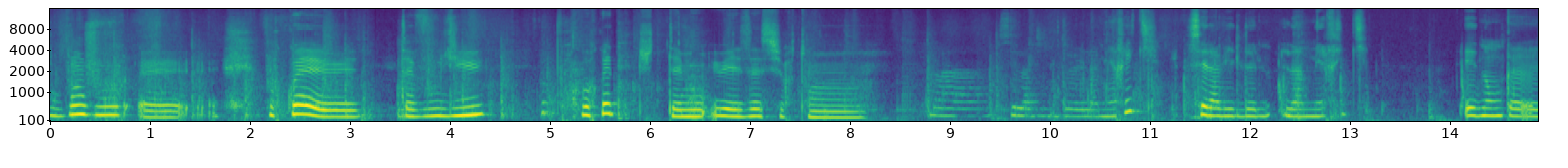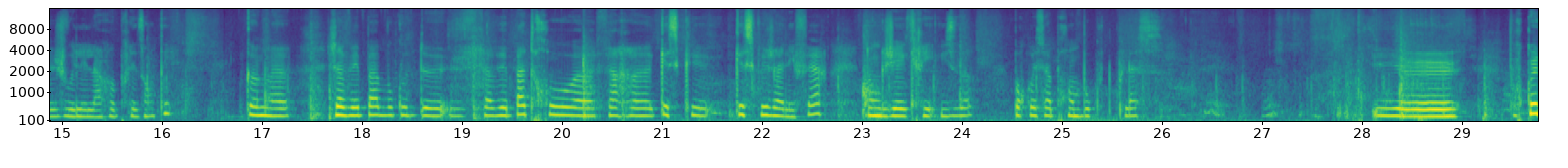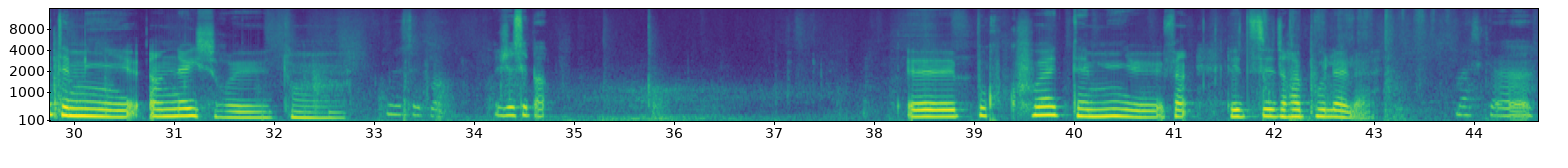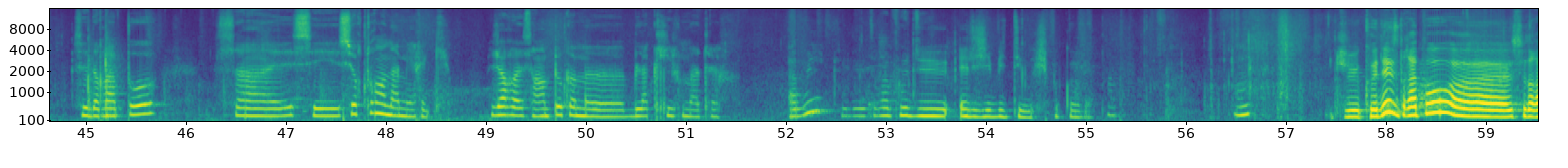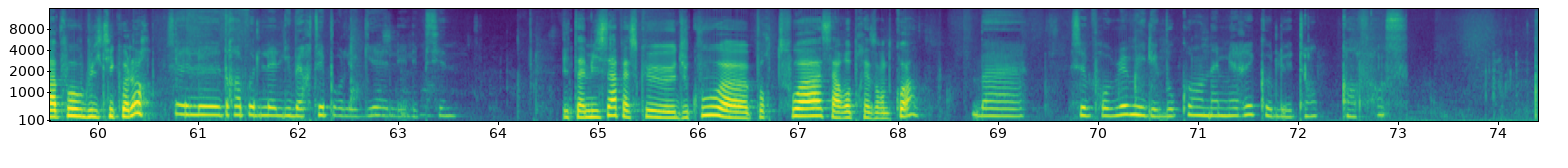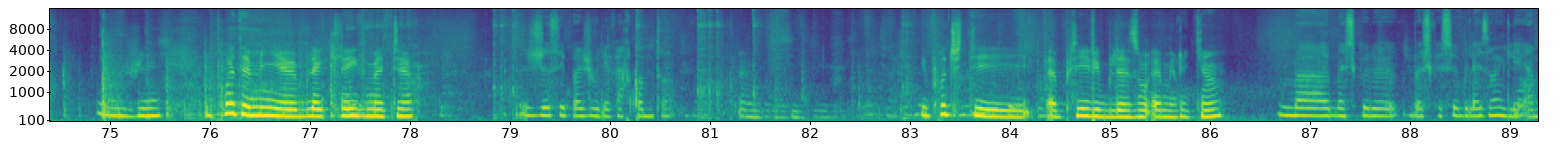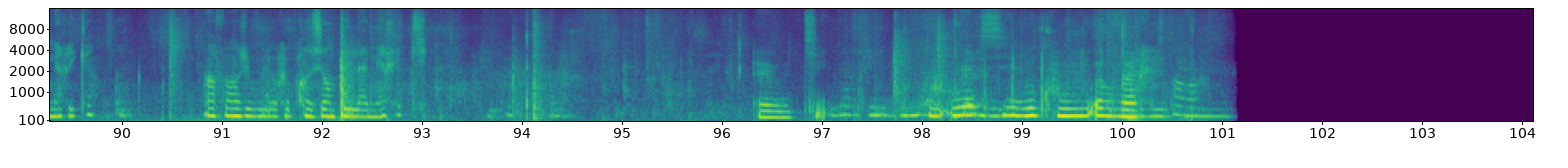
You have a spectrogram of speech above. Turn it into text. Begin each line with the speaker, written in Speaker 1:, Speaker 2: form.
Speaker 1: Bonjour. euh, pourquoi tu as voulu. Pourquoi tu t'as mis USA sur ton.
Speaker 2: Bah, c'est la ville de l'Amérique. C'est la ville de l'Amérique. Et donc, euh, je voulais la représenter. Comme euh, j'avais pas beaucoup de. Je savais pas trop euh, faire. euh, qu'est-ce que, qu'est-ce que j'allais faire. Donc, j'ai écrit USA. Pourquoi ça prend beaucoup de place.
Speaker 1: Et euh, pourquoi tu as mis un œil sur euh, ton.
Speaker 2: Je sais pas. Je sais pas.
Speaker 1: Euh, pourquoi tu as mis. euh, Enfin, le- ce drapeau-là, là?
Speaker 2: Parce que ces drapeaux, ça, c'est surtout en Amérique. Genre, c'est un peu comme euh, Black Lives Matter.
Speaker 1: Ah oui? C'est le drapeau du LGBT, ou je sais pas quoi, là.
Speaker 3: Tu connais ce drapeau, euh, ce drapeau multicolore?
Speaker 2: C'est le drapeau de la liberté pour les gays et les lesbiennes.
Speaker 3: Et t'as mis ça parce que du coup, euh, pour toi, ça représente quoi?
Speaker 2: Bah, ce problème, il est beaucoup en Amérique au lieu d'en- qu'en France.
Speaker 1: Oui. Et pourquoi tu as mis euh, Black Lives Matter?
Speaker 2: Je sais pas, je voulais faire comme toi.
Speaker 1: Et pourquoi tu t'es appelé le blason américain
Speaker 2: Bah, parce que, le, parce que ce blason, il est américain. Enfin, j'ai voulu représenter l'Amérique.
Speaker 1: Ok. Merci beaucoup. Au revoir.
